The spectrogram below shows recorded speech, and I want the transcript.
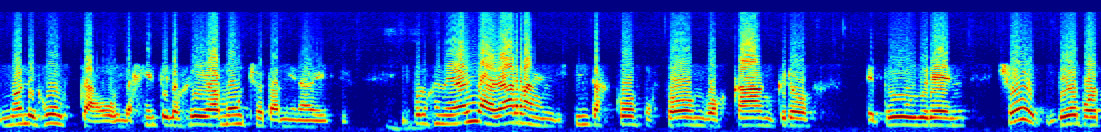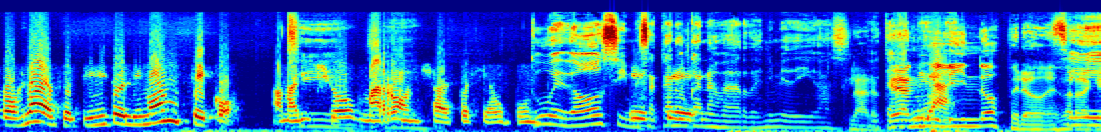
no les gusta, o la gente los riega mucho también a veces. Y por lo general la agarran en distintas cosas, hongos, cancro, se pudren. Yo veo por todos lados el pinito de limón seco, amarillo, Sí, marrón, ya después llega un punto. Tuve dos y me Este- sacaron canas verdes, ni me digas. Claro, quedan muy lindos, pero es verdad que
